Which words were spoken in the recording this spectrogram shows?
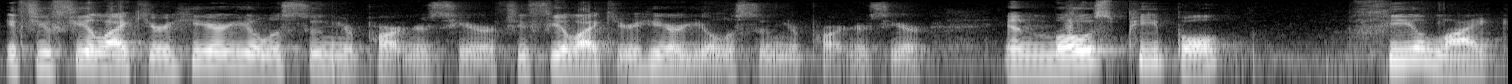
If you feel like you're here, you'll assume your partner's here. If you feel like you're here, you'll assume your partner's here. And most people feel like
